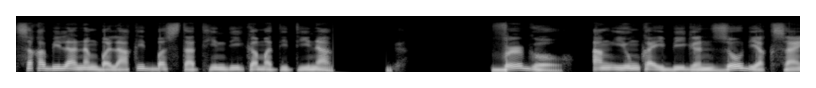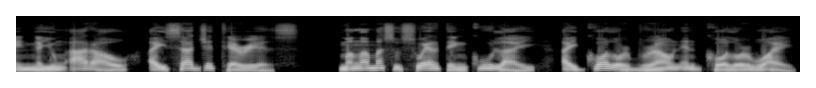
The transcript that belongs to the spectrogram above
sa kabila ng balakid basta't hindi ka matitinag. Virgo, ang iyong kaibigan zodiac sign ngayong araw, ay Sagittarius. Mga masuswerteng kulay, ay color brown and color white.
